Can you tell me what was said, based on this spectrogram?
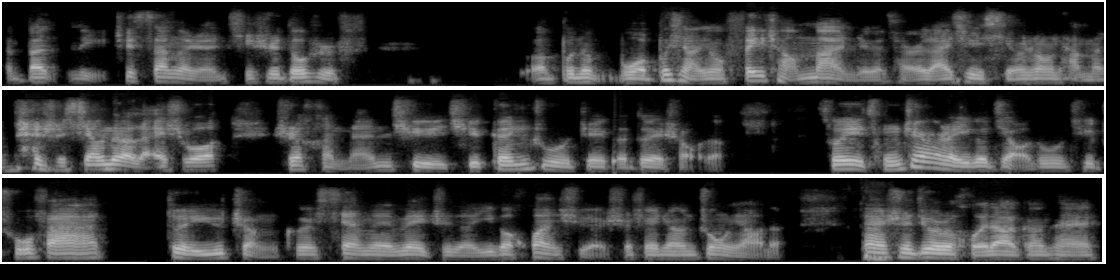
Bentley 这三个人，其实都是呃不能，我不想用非常慢这个词儿来去形容他们，但是相对来说是很难去去跟住这个对手的。所以从这样的一个角度去出发，对于整个线位位置的一个换血是非常重要的。但是就是回到刚才。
